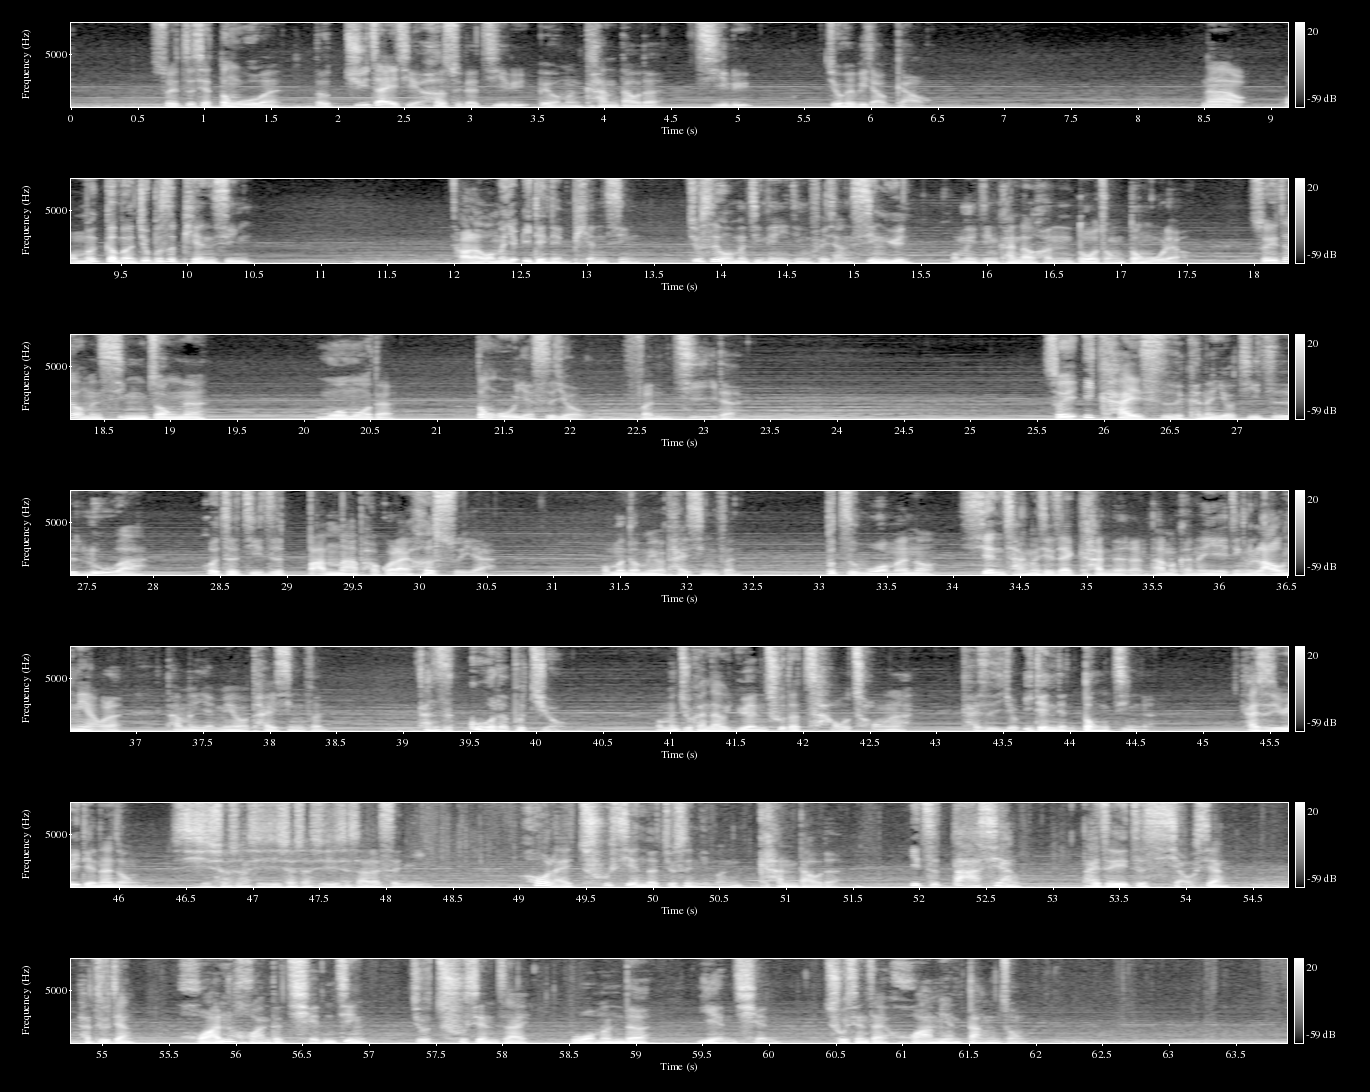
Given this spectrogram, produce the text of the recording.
所以这些动物们都聚在一起喝水的几率，被我们看到的几率就会比较高。那我们根本就不是偏心。好了，我们有一点点偏心，就是我们今天已经非常幸运，我们已经看到很多种动物了。所以在我们心中呢，默默的动物也是有分级的。所以一开始可能有几只鹿啊。或者几只斑马跑过来喝水呀、我们都没有太兴奋。不止我们哦，现场那些在看的人，他们可能也已经老鸟了，他们也没有太兴奋。但是过了不久，我们就看到远处的草丛啊，开始有一点点动静了，开始有一点那种稀稀刷刷、稀稀刷刷、稀稀刷刷的声音。后来出现的就是你们看到的，一只大象带着一只小象，它就这样缓缓的前进。就出现在我们的眼前，出现在画面当中。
